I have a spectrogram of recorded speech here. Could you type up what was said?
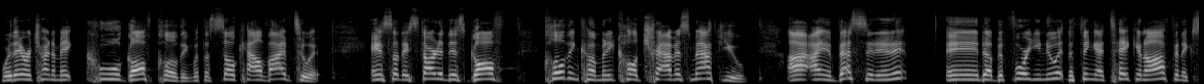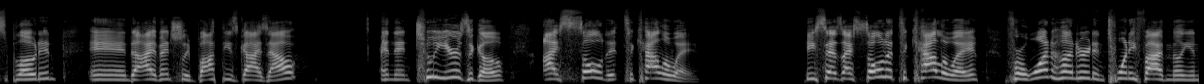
where they were trying to make cool golf clothing with a SoCal vibe to it. And so they started this golf clothing company called TravisMathew. Uh, I invested in it. And uh, before you knew it, the thing had taken off and exploded. And I eventually bought these guys out. And then two years ago, I sold it to Callaway. He says, I sold it to Callaway for $125 million.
